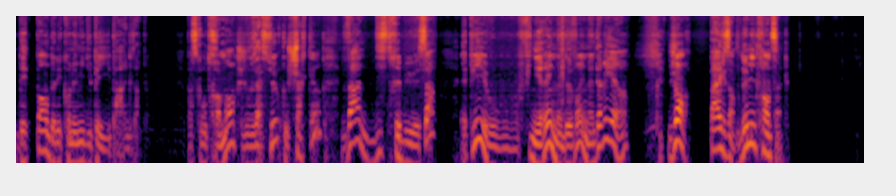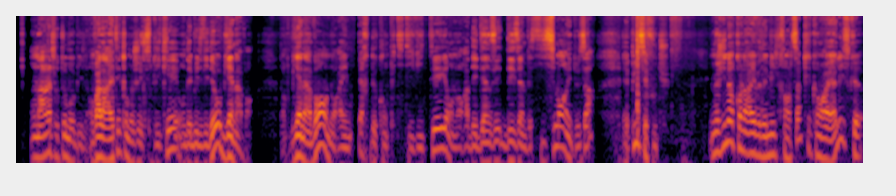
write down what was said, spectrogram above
des pans de l'économie du pays, par exemple. Parce qu'autrement, je vous assure que chacun va distribuer ça et puis, vous, finirez une main devant, une main derrière. Hein. Genre, par exemple, 2035. On arrête l'automobile. On va l'arrêter, comme j'ai expliqué au début de vidéo, bien avant. Donc, bien avant, on aura une perte de compétitivité, on aura des, des investissements et tout ça. Et puis, c'est foutu. Imaginons qu'on arrive à 2035 et qu'on réalise que,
